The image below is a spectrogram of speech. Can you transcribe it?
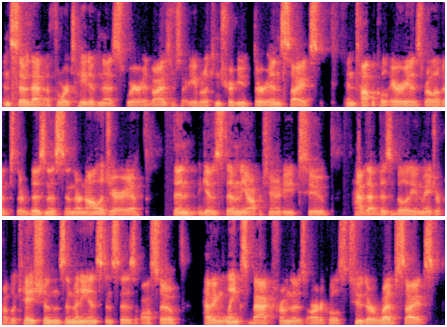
And so that authoritativeness, where advisors are able to contribute their insights in topical areas relevant to their business and their knowledge area, then gives them the opportunity to have that visibility in major publications. In many instances, also having links back from those articles to their websites,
